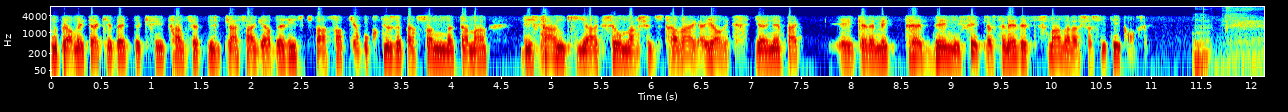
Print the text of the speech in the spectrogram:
vous permettez à Québec de créer 37 000 places en garderie, ce qui fait en sorte qu'il y a beaucoup plus de personnes, notamment des femmes, qui ont accès au marché du travail. Il y a un impact économique très bénéfique. C'est un investissement dans la société qu'on fait. Mmh.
